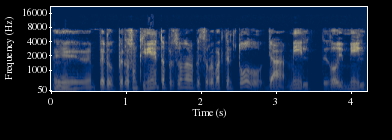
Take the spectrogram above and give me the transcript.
Mm. Eh, pero, pero son 500 personas los que se reparten todo, ya, mil, te doy mil,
